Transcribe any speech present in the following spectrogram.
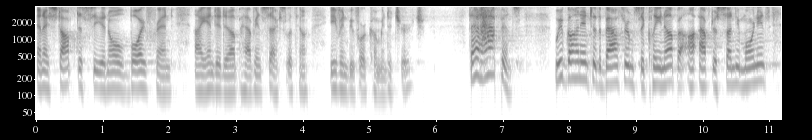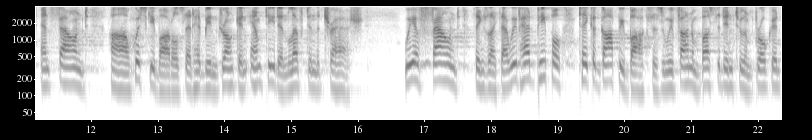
and I stopped to see an old boyfriend. I ended up having sex with him even before coming to church. That happens. We've gone into the bathrooms to clean up uh, after Sunday mornings and found uh, whiskey bottles that had been drunk and emptied and left in the trash. We have found things like that. We've had people take agape boxes and we've found them busted into and broken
